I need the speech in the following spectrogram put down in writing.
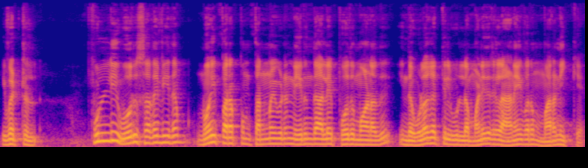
இவற்றில் புள்ளி ஒரு சதவீதம் நோய் பரப்பும் தன்மையுடன் இருந்தாலே போதுமானது இந்த உலகத்தில் உள்ள மனிதர்கள் அனைவரும் மரணிக்க.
